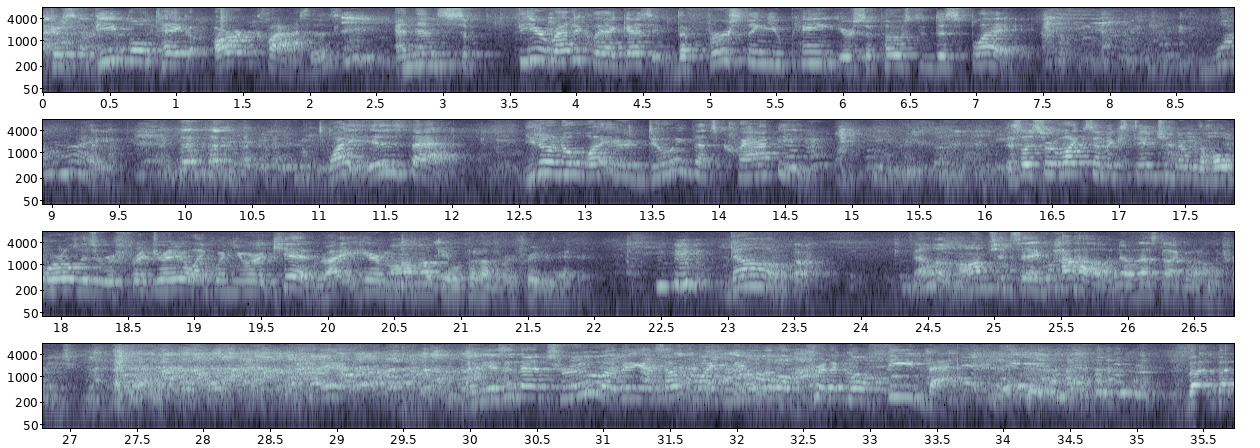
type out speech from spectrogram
Because people take art classes and then theoretically, I guess, the first thing you paint, you're supposed to display. Why? Why is that? You don't know what you're doing? That's crappy. It's like, sort of like some extension of the whole world is a refrigerator, like when you were a kid, right? Here, mom, okay, we'll put it on the refrigerator. No. No, mom should say, wow, no, that's not going on the fridge. right? I mean, isn't that true? I mean, at some point you need a little critical feedback.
